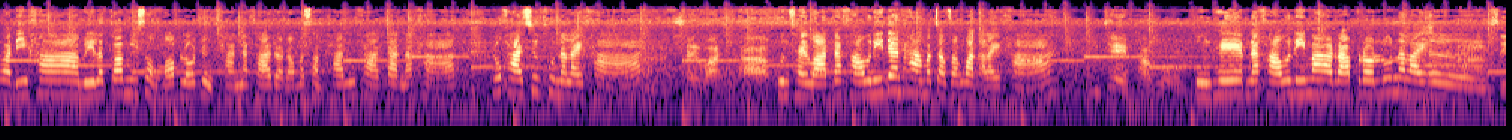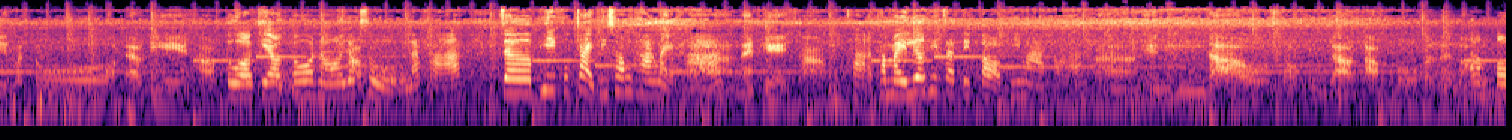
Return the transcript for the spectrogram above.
สวัสดีค่ะวันนี้แล้วก็มีส่งมอบรถหนึ่งคันนะคะเดี๋ยวเรามาสัมภาษณ์ลูกค้ากันนะคะ ลูกค้าชื่อคุณอะไรคะชัยวัฒน์ครับ คุณชัยวัฒน์นะคะ วันนี้เดินทางมาจากจังหวัดอะไรคะกรุงเทพครับผมกรุงเทพนะคะ วันนี้มารับรถรุ่นอะไรเอ่ยสี่ประตู LDA ครับ ตัวเกียวโต้เนาะยกสูงนะคะ เจอพี่กุ๊กไก่ที่ช่องทางไหนอ่าคะในเพจครับค่ะทำไมเลือกที่จะติดต่อพี่มาคะอ่าเห็นดาว 2.9ตามโปรก็เลยลองตามโปร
